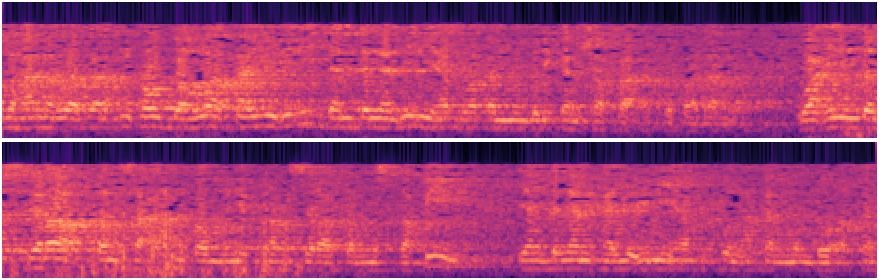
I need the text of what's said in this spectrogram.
Subhanahu wa taala engkau bawa kayu ini dan dengan ini aku akan memberikan syafaat kepadamu. Wa inda sirat dan saat engkau menyeberang siratan mustaqim yang dengan kayu ini aku pun akan mendoakan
